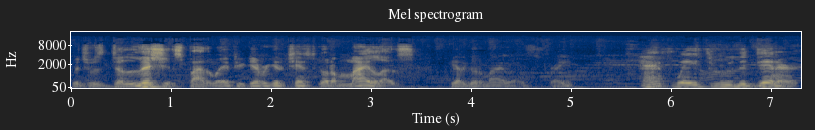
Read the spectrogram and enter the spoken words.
which was delicious, by the way, if you ever get a chance to go to Mila's, you got to go to Mila's, right? Halfway through the dinner,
